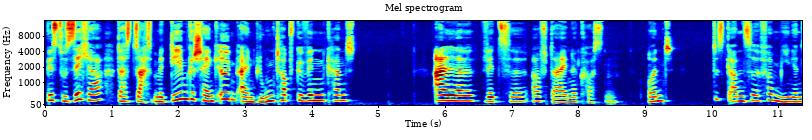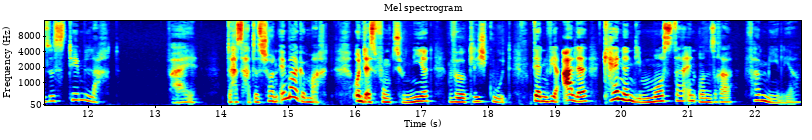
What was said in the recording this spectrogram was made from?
Bist du sicher, dass du mit dem Geschenk irgendeinen Blumentopf gewinnen kannst? Alle Witze auf deine Kosten. Und das ganze Familiensystem lacht. Weil das hat es schon immer gemacht. Und es funktioniert wirklich gut. Denn wir alle kennen die Muster in unserer Familie.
